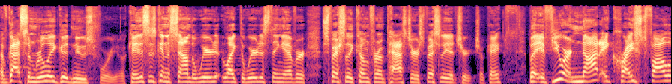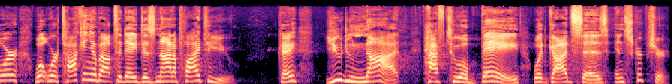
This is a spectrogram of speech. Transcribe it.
I've got some really good news for you, okay? This is going to sound the weird, like the weirdest thing ever, especially come from a pastor, especially at church, okay? But if you are not a Christ follower, what we're talking about today does not apply to you, okay? You do not have to obey what God says in Scripture.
